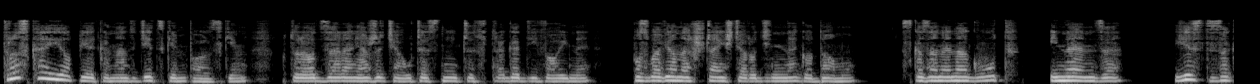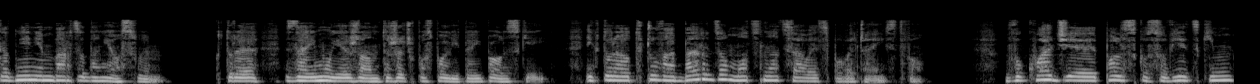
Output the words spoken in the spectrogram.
Troska i opieka nad dzieckiem polskim, które od zarania życia uczestniczy w tragedii wojny, pozbawione szczęścia rodzinnego domu, skazane na głód i nędzę, jest zagadnieniem bardzo doniosłym, które zajmuje rząd Rzeczpospolitej Polskiej i które odczuwa bardzo mocno całe społeczeństwo. W układzie polsko-sowieckim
